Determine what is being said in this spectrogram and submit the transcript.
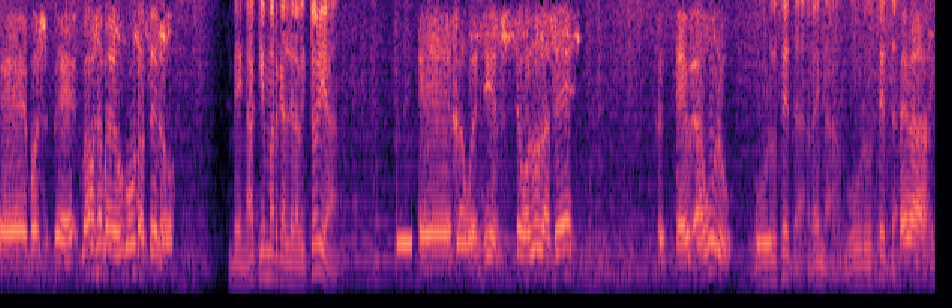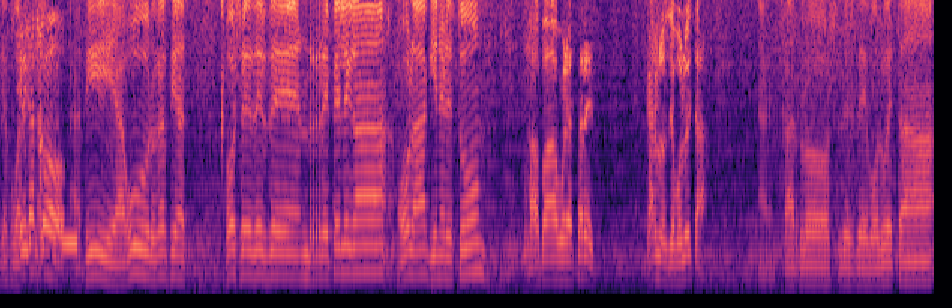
Eh, pues eh, vamos a poner un 1-0. Venga, ¿quién marca el de la victoria? Eh, Jawendir, tengo dudas, ¿eh? eh Aguru. Guruceta, venga, Guruceta. Venga, hay que jugar. A ti, Agur, gracias. José desde Repélega. Hola, ¿quién eres tú? Apa, buenas tardes. Carlos de Bolueta. Carlos desde Bolueta.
